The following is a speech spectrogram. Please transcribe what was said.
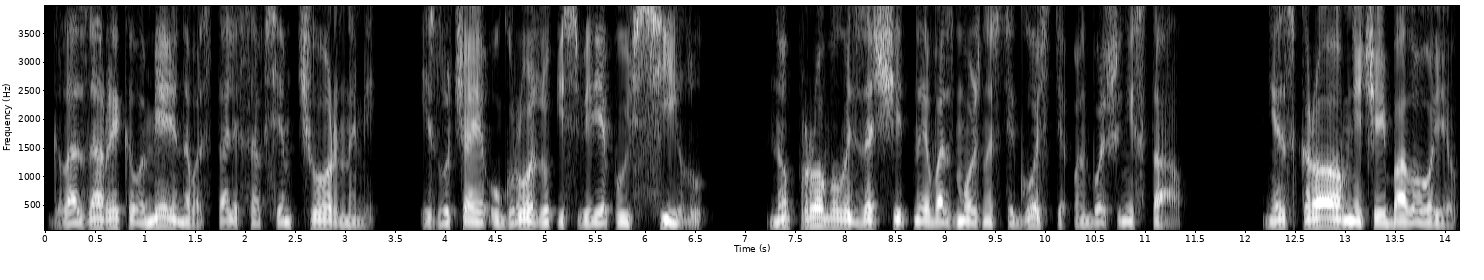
Глаза Рыкова-Меринова стали совсем черными, излучая угрозу и свирепую силу. Но пробовать защитные возможности гостя он больше не стал. «Не скромничай, Балоев!»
